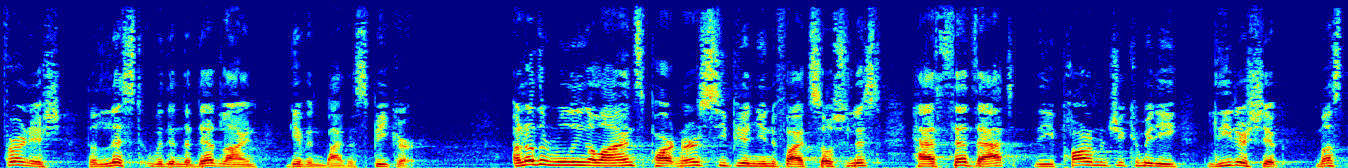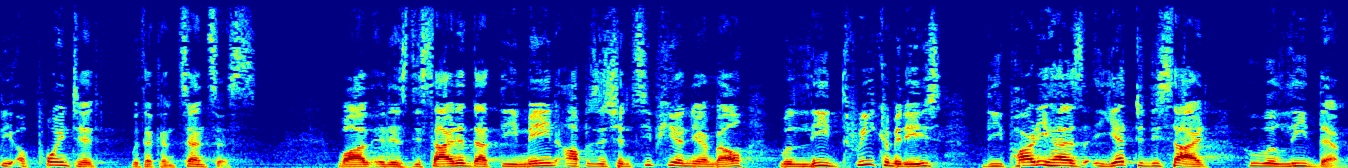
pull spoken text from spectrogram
furnish the list within the deadline given by the Speaker. Another ruling alliance partner, CPN Unified Socialist, has said that the parliamentary committee leadership must be appointed with a consensus. While it is decided that the main opposition CPN-UML will lead three committees, the party has yet to decide who will lead them.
